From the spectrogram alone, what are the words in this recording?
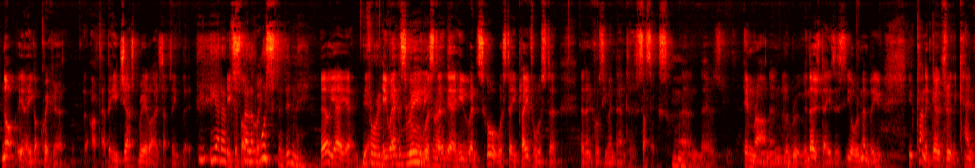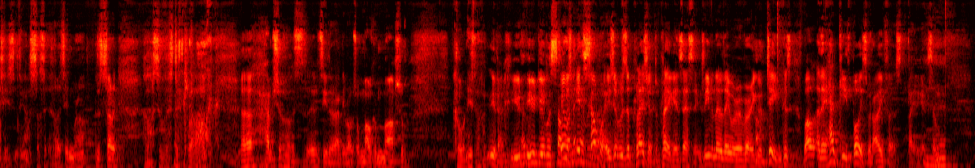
Not, you know, he got quicker after that, but he just realised, I think, that. he, had a He spell at quick. Worcester, didn't he? Oh yeah, yeah. Before yeah. he he went to school really Worcester. great. Yeah, he went to school at Worcester. He played for Worcester, and then of course he went down to Sussex, Hmm. and there was Imran and Le Roux. In those days, as you'll remember, you you kind of go through the counties and think, oh, Sussex, oh, it's Imran. Sorry, oh, Sylvester Clarke. Uh, Hampshire, oh, it's, it's either Andy Roberts or Malcolm Marshall. Courtney's, up you know, you, you, you, there was it was, in some ways it was a pleasure to play against Essex, even though they were a very good ah. team. Because well, they had Keith Boyce when I first played against them,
